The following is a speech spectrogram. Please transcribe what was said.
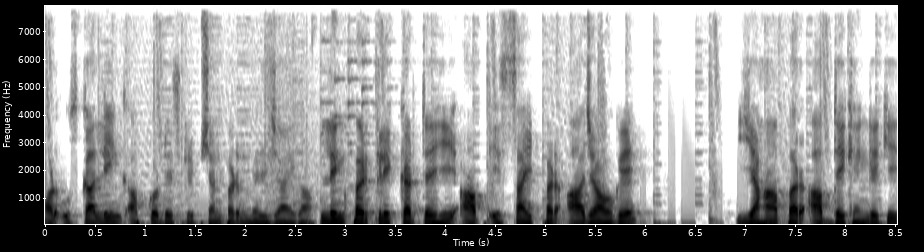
और उसका लिंक आपको डिस्क्रिप्शन पर मिल जाएगा। लिंक पर क्लिक करते ही आप इस साइट पर आ जाओगे। यहाँ पर आप देखेंगे कि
